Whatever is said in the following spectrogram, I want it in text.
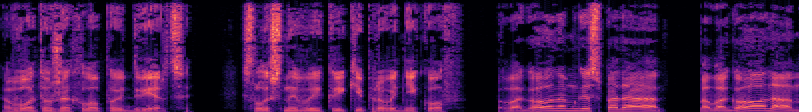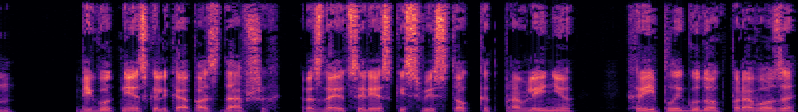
Вот уже хлопают дверцы, слышны выкрики проводников. «По вагонам, господа! По вагонам!» Бегут несколько опоздавших, раздается резкий свисток к отправлению, хриплый гудок паровоза,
